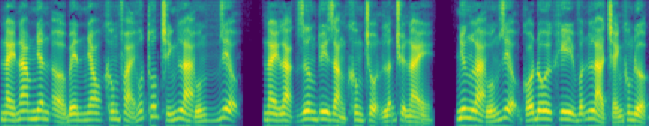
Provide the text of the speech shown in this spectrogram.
này nam nhân ở bên nhau không phải hút thuốc chính là uống rượu, này Lạc Dương tuy rằng không trộn lẫn chuyện này, nhưng là uống rượu có đôi khi vẫn là tránh không được.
